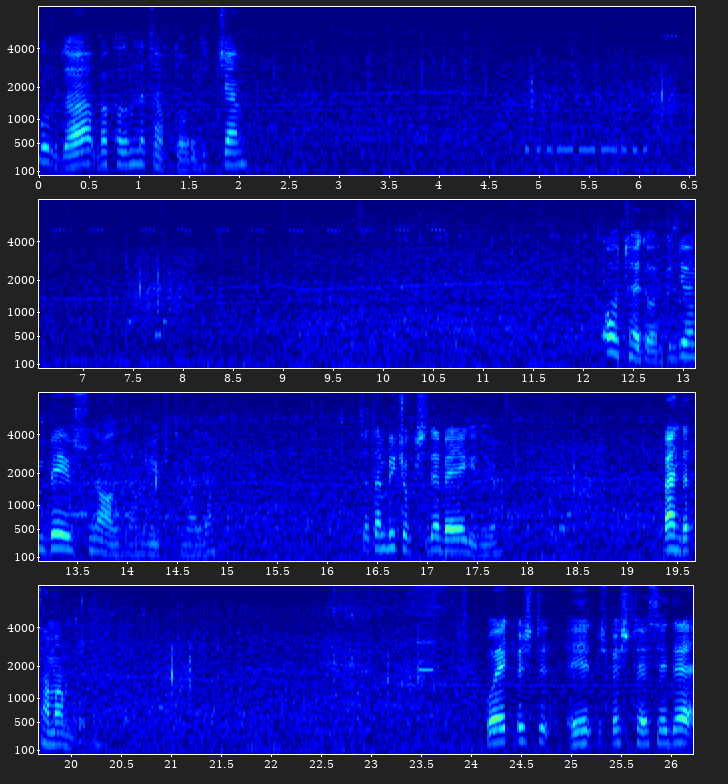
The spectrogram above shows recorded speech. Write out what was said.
Burada bakalım ne tarafa doğru gideceğim. Ortaya doğru gidiyorum. B üstüne alacağım büyük ihtimalle. Zaten birçok kişi de B'ye gidiyor. Ben de tamam dedim. Bu E75 te- E75 TS'de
